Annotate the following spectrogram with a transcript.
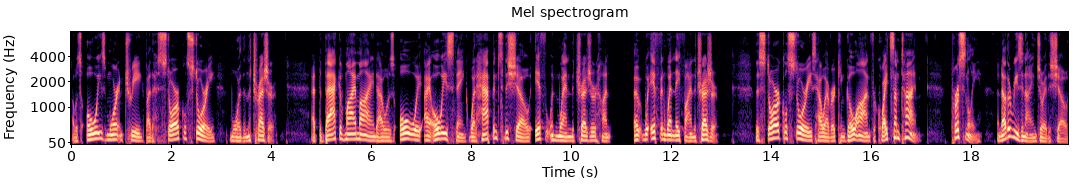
I was always more intrigued by the historical story more than the treasure. At the back of my mind, I was always I always think what happens to the show if and when the treasure hunt uh, if and when they find the treasure. The historical stories, however, can go on for quite some time. Personally, another reason I enjoy the show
